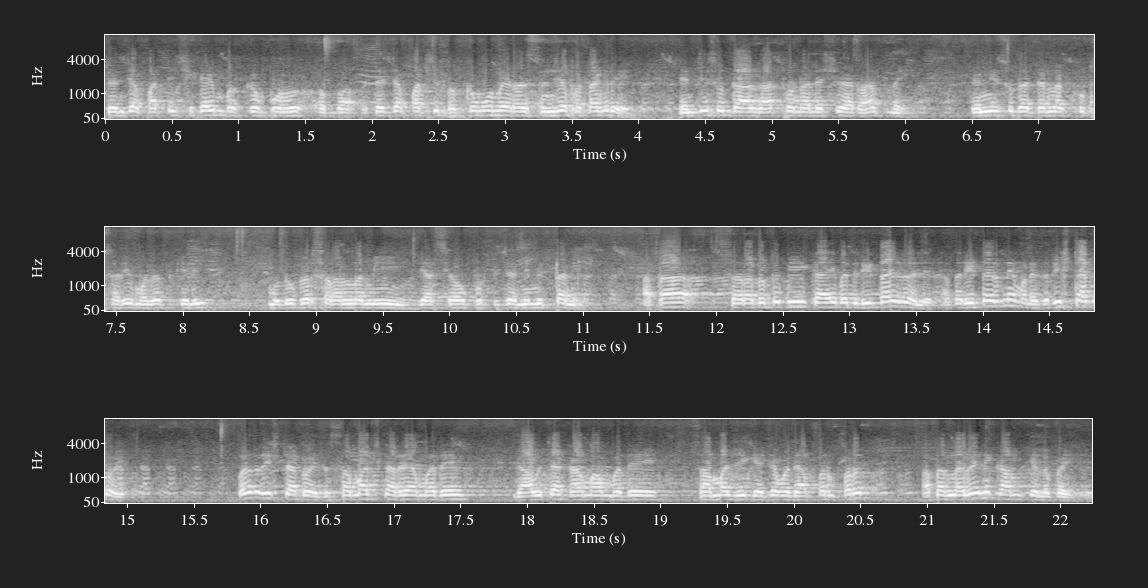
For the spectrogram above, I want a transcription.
त्यांच्या पाठीशी काही भक्कम त्यांच्या पाठीशी भक्कम उमेदवार संजय फटांगरे यांची सुद्धा आज आठवण आल्याशिवाय राहत नाही. त्यांनी सुद्धा त्यांना खूप सारी मदत केली. मधुकर सरांना मी या सेवापूर्तीच्या निमित्ताने आता सर आता तुम्ही काय म्हणजे रिटायर झाले आता रिटायर नाही म्हणायचं रिस्टार्ट व्हायचं. परत रिस्टार्ट व्हायचं. समाज कार्यामध्ये गावच्या कामामध्ये सामाजिक याच्यामध्ये आपण परत आता नव्याने काम केलं पाहिजे.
